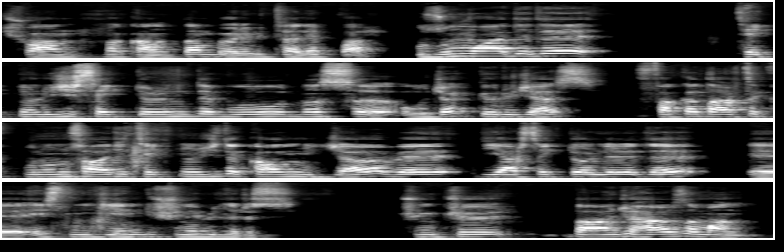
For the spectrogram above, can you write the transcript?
Şu an bakanlıktan böyle bir talep var. Uzun vadede teknoloji sektöründe bu nasıl olacak göreceğiz. Fakat artık bunun sadece teknolojide kalmayacağı ve diğer sektörlere de e, esneyeceğini düşünebiliriz. Çünkü daha önce her zaman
